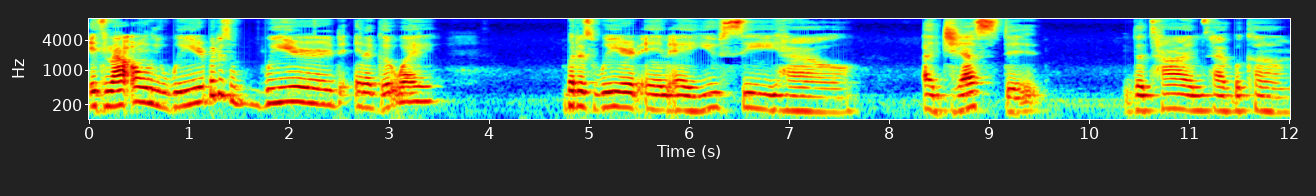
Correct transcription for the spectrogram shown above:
it's not only weird but it's weird in a good way but it's weird in a you see how adjusted the times have become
